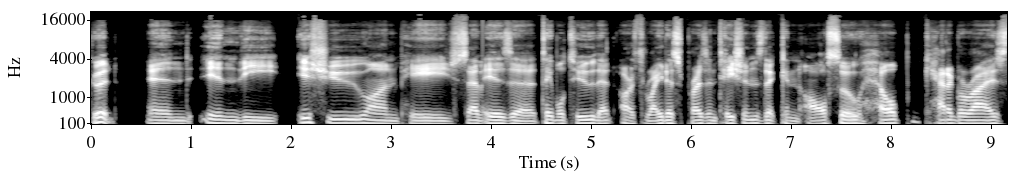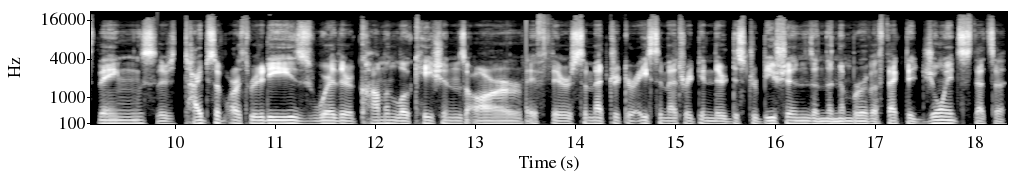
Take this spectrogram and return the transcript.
Good. And in the issue on page seven is a table two that arthritis presentations that can also help categorize things. There's types of arthritides where their common locations are, if they're symmetric or asymmetric in their distributions and the number of affected joints. That's a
